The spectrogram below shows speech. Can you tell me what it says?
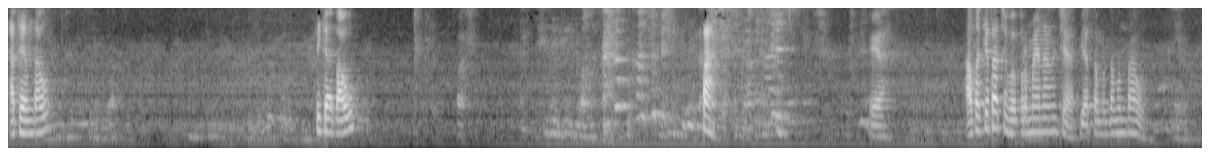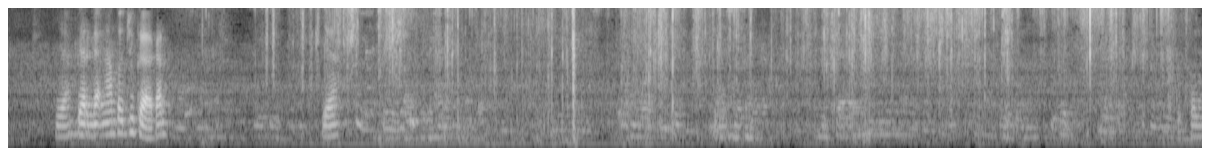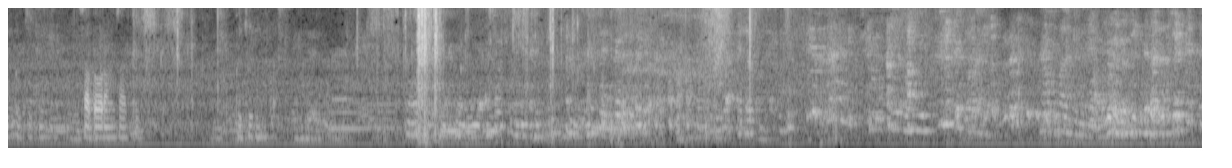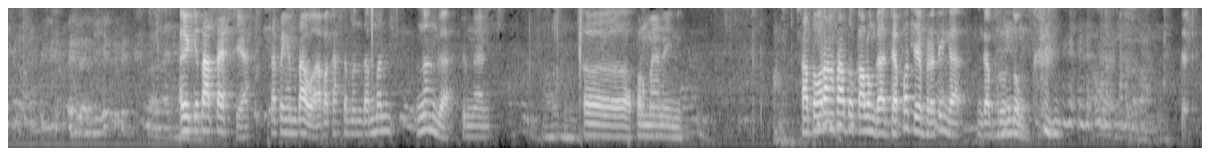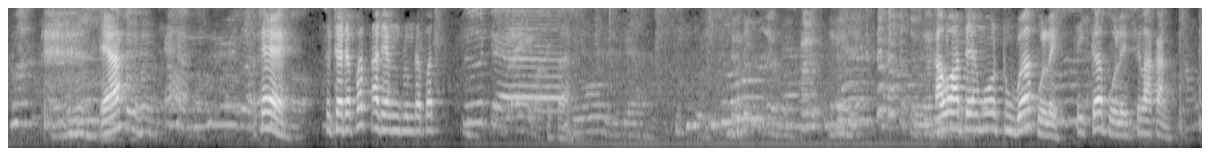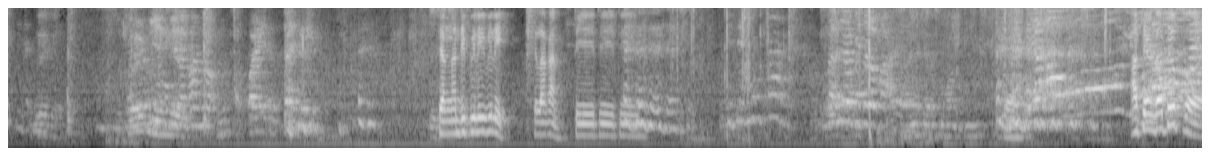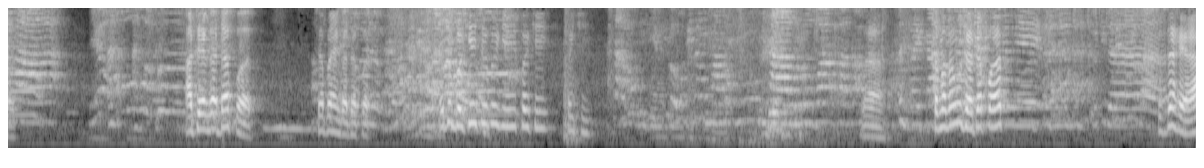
Ada yang tahu? Tidak tahu? Pas. Ya. Atau kita coba permainan aja biar teman-teman tahu. Ya, biar nggak ngantuk juga kan? Ya. Tolong satu orang satu begini. Ayo kita tes ya. Saya pengen tahu apakah teman-teman ngeh nggak dengan eh, permainan ini. Satu orang satu kalau nggak dapat ya berarti nggak nggak beruntung. ya. Oke, sudah dapat? Ada yang belum dapat? Sudah. Kalau ada yang mau dua boleh, tiga boleh, silakan. Jangan dipilih-pilih, silakan. Di di di. Ya. Ada yang nggak dapat? Ada yang nggak dapat? Siapa yang nggak dapat? Itu bagi aja bagi bagi bagi. Nah, teman-teman udah dapat? Sudah ya?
